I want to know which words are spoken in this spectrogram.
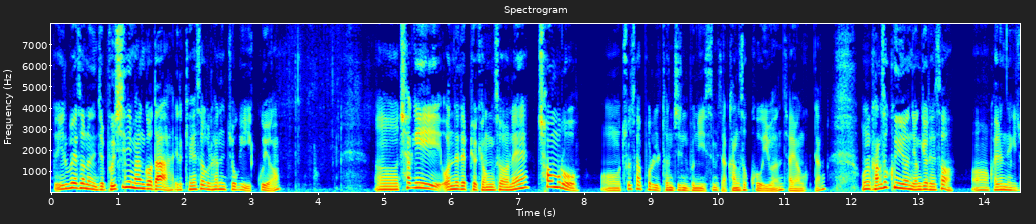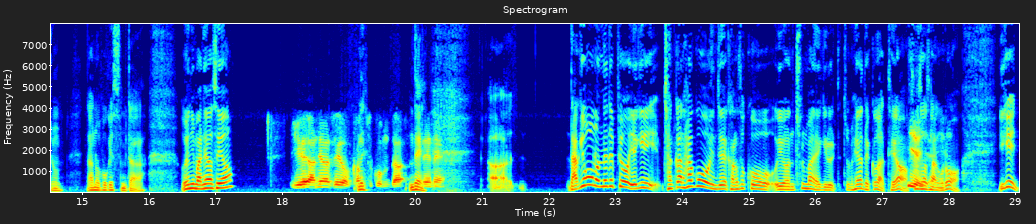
그 일부에서는 이제 불신임한 거다 이렇게 해석을 하는 쪽이 있고요. 어, 차기 원내대표 경선에 처음으로 어, 출사포를 던진 분이 있습니다. 강석호 의원, 자유한국당. 오늘 강석호 의원 연결해서 어, 관련 얘기 좀 나눠보겠습니다. 의원님 안녕하세요. 예, 안녕하세요. 강수고입니다. 네. 네. 네 아, 나경원 원내대표 얘기 잠깐 하고 이제 강석호 의원 출마 얘기를 좀 해야 될 것 같아요. 예, 순서상으로. 예. 이게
